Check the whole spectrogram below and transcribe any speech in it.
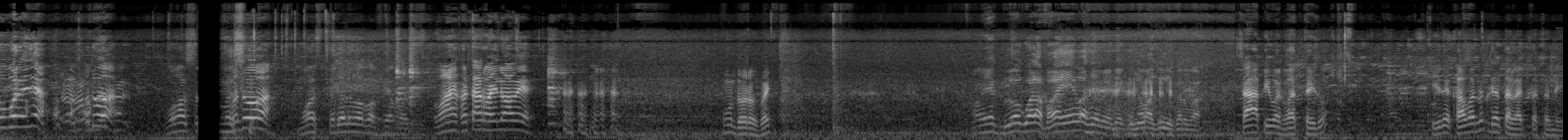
બધું ઊભો રહી છે. બધું. મસ્ત બધું. મસ્ત દડવામાં ફેમસ વાય ખટારો આયલો આવે. હું દોરો ભાઈ. હા એક બ્લોગ વાળા ભાઈ આવ્યા છે હવે કંઈક નવા જૂની કરવા. ચા પીવાની વાત થઈ તો? ખીરે ખાવા નથી દેતા લાગતા તને?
